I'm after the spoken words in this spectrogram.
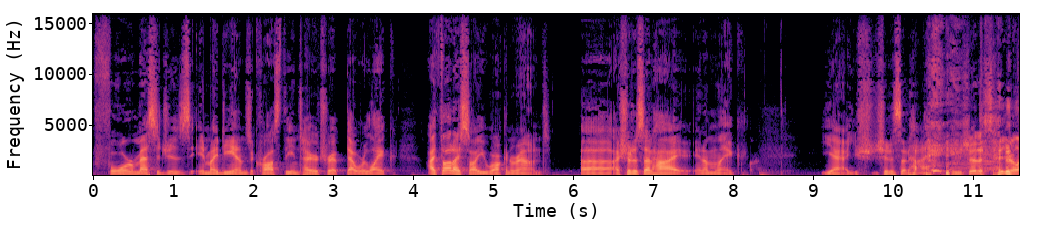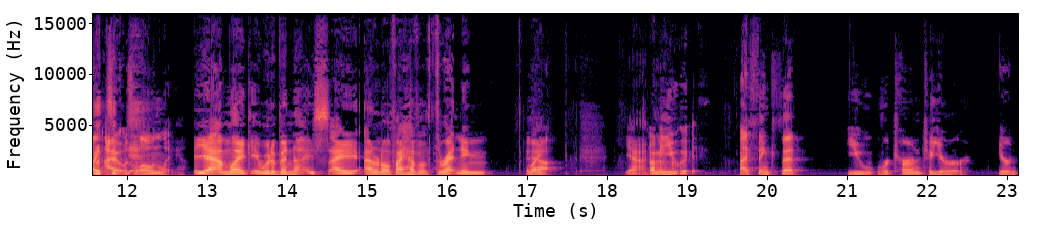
four messages in my DMs across the entire trip that were like, I thought I saw you walking around. Uh, I should have said hi. And I'm like, yeah, you sh- should have said hi. You should have said you're like I was lonely. yeah, I'm like, it would have been nice. I, I don't know if I have a threatening, like, yeah. yeah. I mean, you. I think that you return to your your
